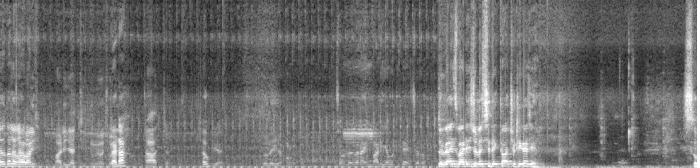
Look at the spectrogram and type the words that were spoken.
যাও তাহলে ভাই ভাই বাড়ি যাচ্ছি তুমিও চলে টাটা। আচ্ছা। যাও। ঠিক আছে। চলে যাও। চলো এবার আমি বাড়ি যাব ঠিক আছে? চলো। তো গাইজ বাড়িতে চলে এসেছি দেখতে পাচ্ছ ঠিক আছে? সো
